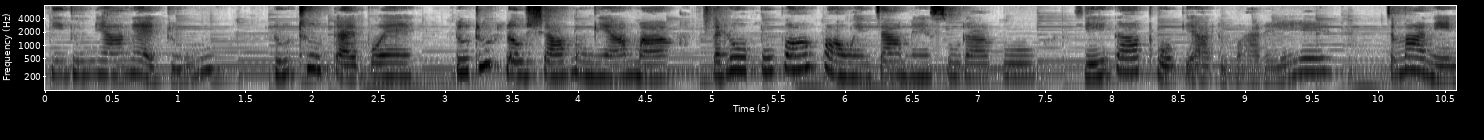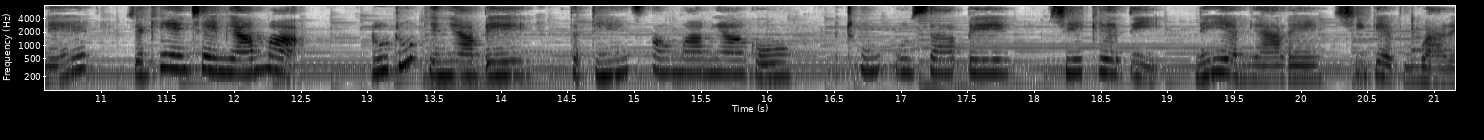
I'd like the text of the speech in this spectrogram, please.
ပြည်သူများနဲ့အတူလူထုတိုက်ပွဲလူထုလှုပ်ရှားမှုများမှာဘယ်လိုပူးပေါင်းပါဝင်ကြမလဲဆိုတာကိုရေးသားဖော်ပြလိုပါတယ်ကျမအနေနဲ့ရခင်အချိန်များမှ လူထုပညာပေးသတင်းဆောင်မများကိုအ ထူးဦးစားပေးရေးခဲ့သည့်နေ့ရက်များလည်းရှိခဲ့ပူပါတ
